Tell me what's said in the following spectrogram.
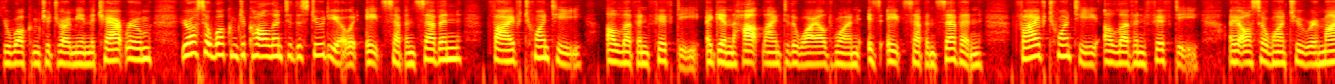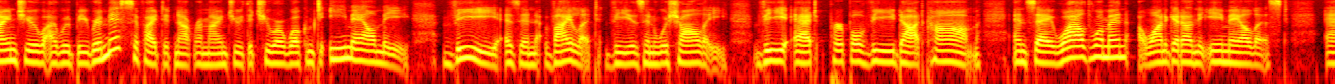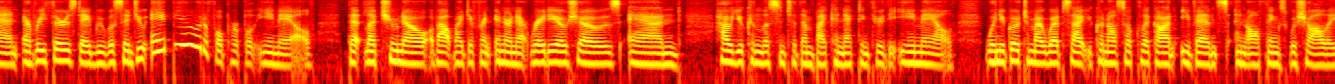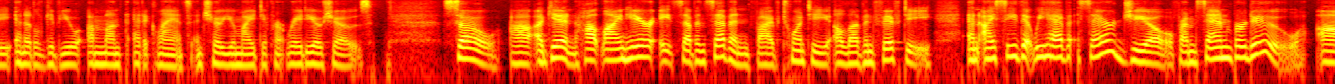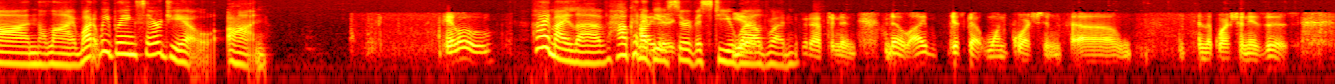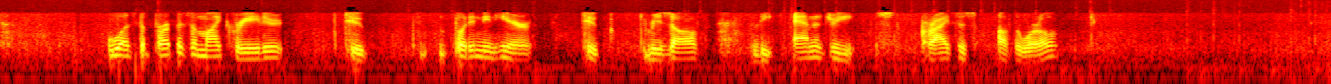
You're welcome to join me in the chat room. You're also welcome to call into the studio at 877 520 1150. Again, the hotline to the wild one is 877 520 1150. I also want to remind you, I would be remiss if I did not remind you that you are welcome to email me, V as in Violet, V as in Vaishali, V at purplev.com, and say, Wild Woman, I want to get on the email list. And every Thursday, we will send you a beautiful purple email that lets you know about my different internet radio shows and how you can listen to them by connecting through the email. When you go to my website, you can also click on events and all things Vaishali, and it'll give you a month at a glance and show you my different radio shows. So, uh, again, hotline here, 877 520 1150. And I see that we have Sergio from San Bernardino on the line. Why don't we bring Sergio on? Hello. Hi, my love. How can I Hi be of service to you, Yes. wild one? Good afternoon. No, I've just got one question, uh, and the question is this: Was the purpose of my Creator to put it in here to resolve the energy crisis of the world?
